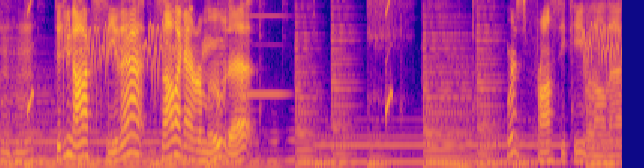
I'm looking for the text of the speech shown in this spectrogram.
Mhm. Did you not see that? It's not like I removed it. Where's Frosty T with all that?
